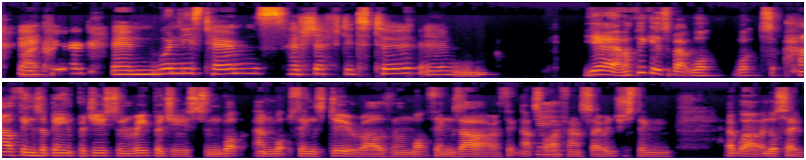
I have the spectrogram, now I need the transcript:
uh, right. queer. Um, when these terms have shifted too. Um, yeah, and I think it's about what what how things are being produced and reproduced, and what and what things do rather than what things are. I think that's yeah. what I found so interesting. Uh, well, and also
